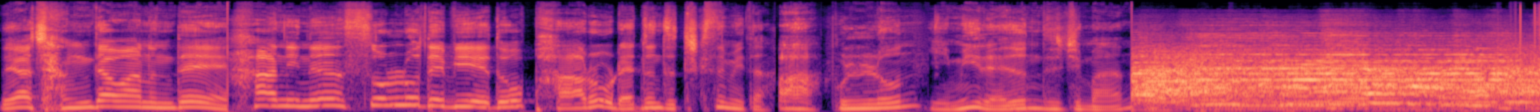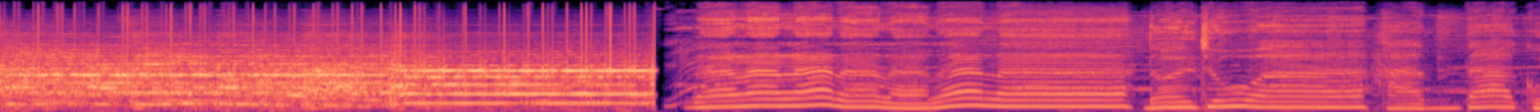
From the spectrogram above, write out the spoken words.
내가 장담하는데 한이는 솔로 데뷔에도 바로 레전드 찍습니다. 아 물론 이미 레전드지만. 라라라라라라라. 널 좋아한다고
